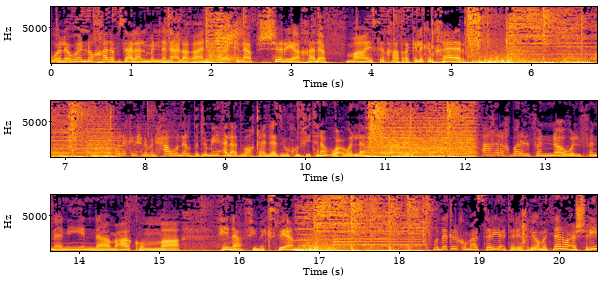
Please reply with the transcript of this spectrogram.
ولو إنه خلف زعلان مننا على اغاني لكن أبشر يا خلف ما يصير خاطرك إلا كل خير. ولكن إحنا بنحاول نرضي جميع الأذواق يعني لازم يكون في تنوع ولا؟ آخر أخبار الفن والفنانين معاكم هنا في Mix PM. ونذكركم على السريع تاريخ اليوم 22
